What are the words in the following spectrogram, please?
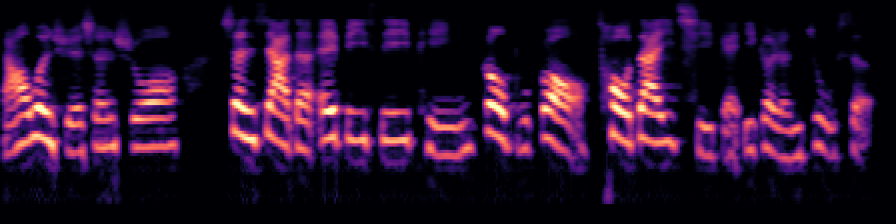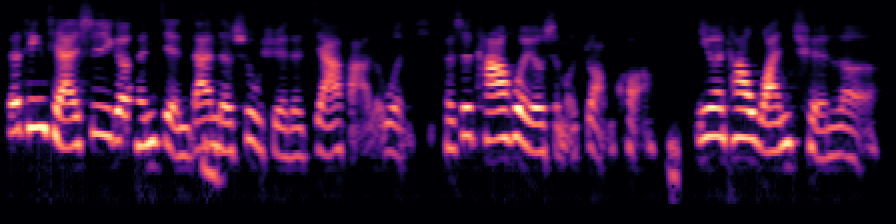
然后问学生说。剩下的 A、B、C 瓶够不够凑在一起给一个人注射？这听起来是一个很简单的数学的加法的问题，可是它会有什么状况？因为它完全了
